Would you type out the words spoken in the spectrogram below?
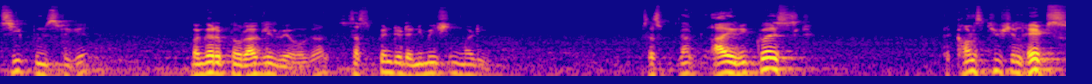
ಚೀಫ್ ಮಿನಿಸ್ಟ್ರಿಗೆ ಬಂಗಾರಪ್ಪನವ್ರು ಆಗಲಿಲ್ವೇ ಅವಾಗ? ಸಸ್ಪೆಂಡೆಡ್ ಅನಿಮೇಷನ್ ಮಾಡಿ. ಸಸ್ I request the constitution heads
